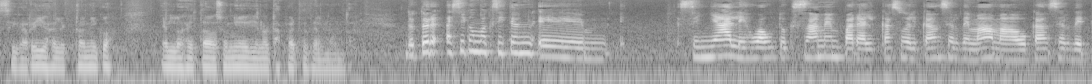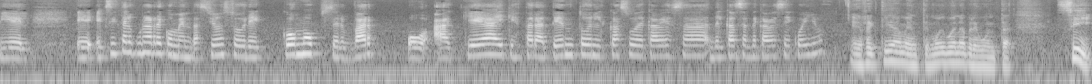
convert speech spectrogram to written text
cigarrillos electrónicos en los Estados Unidos y en otras partes del mundo. Doctor, así como existen eh, señales o autoexamen para el caso del cáncer de mama o cáncer de piel, ¿existe alguna recomendación sobre cómo observar o a qué hay que estar atento en el caso de cabeza, del cáncer de cabeza y cuello? Efectivamente, muy buena pregunta. Sí,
